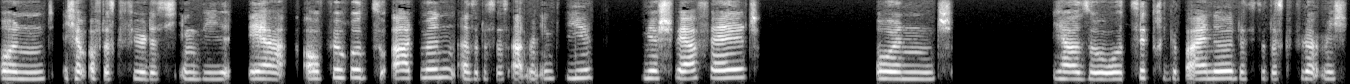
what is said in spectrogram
und ich habe oft das Gefühl, dass ich irgendwie eher aufhöre zu atmen, also dass das Atmen irgendwie mir schwer fällt und ja, so zittrige Beine, dass ich so das Gefühl habe, mich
